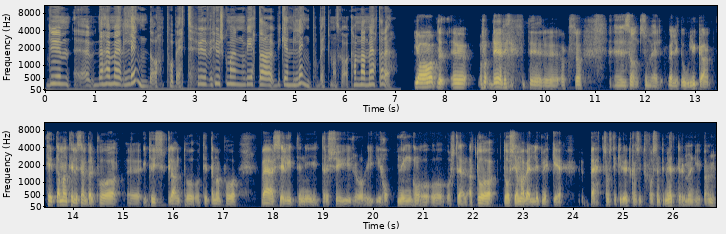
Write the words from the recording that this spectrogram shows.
Du, eh, det här med längd då på bett. Hur, hur ska man veta vilken längd på bett man ska ha? Kan man mäta det? Ja, det, eh, det, är, det är också eh, sånt som är väldigt olika. Tittar man till exempel på i Tyskland och, och tittar man på världseliten i dressyr och i, i hoppning och, och, och så där, att då, då ser man väldigt mycket bett som sticker ut kanske två centimeter ur mungipan. Mm.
